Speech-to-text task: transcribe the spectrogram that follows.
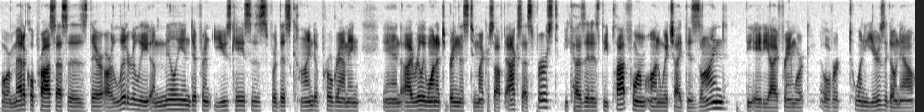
or medical processes there are literally a million different use cases for this kind of programming and I really wanted to bring this to Microsoft Access first because it is the platform on which I designed the ADI framework over 20 years ago now.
